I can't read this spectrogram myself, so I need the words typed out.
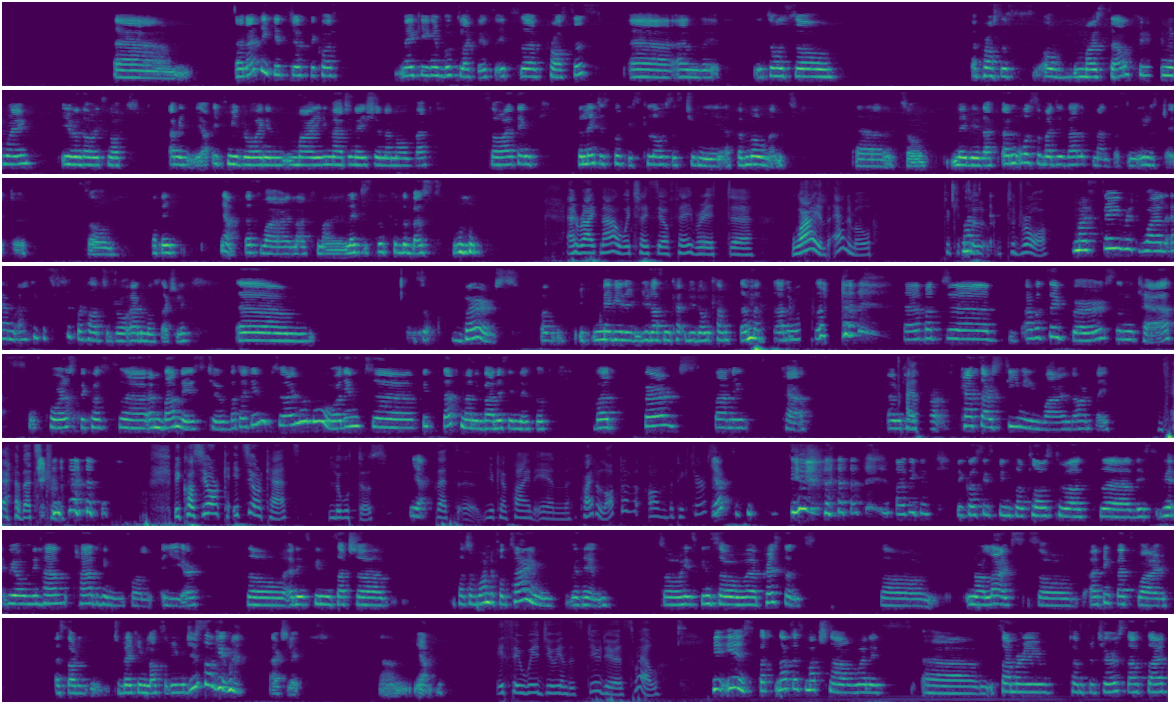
Um, and I think it's just because making a book like this, it's a process, uh, and it's also a process of myself in a way, even though it's not, I mean, yeah, it's me drawing and my imagination and all that. So I think the latest book is closest to me at the moment. Uh, so maybe that, and also my development as an illustrator. So I think, yeah, that's why I like my latest book the best. and right now, which is your favorite uh, wild animal to, my, to, to draw? My favorite wild animal, I think it's super hard to draw animals actually. Um, so birds, well, maybe you doesn't you don't count them as animals, uh, but uh, I would say birds and cats of course, because uh, and bunnies too. But I didn't. I don't know. I didn't uh, fit that many bunnies in this book. But birds, bunnies, cats, and cats are, cats are wild, aren't they? Yeah, that's true. because your it's your cat, Lotus. Yeah. That uh, you can find in quite a lot of of the pictures. Yes. I think it's because he's been so close to us. Uh, this we, we only have had him for a year, so and it's been such a such a wonderful time with him. So he's been so uh, present, so in our lives. So I think that's why I started to making lots of images of him. Actually, um, yeah. Is he with you in the studio as well? He is, but not as much now when it's um, summery temperatures outside.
